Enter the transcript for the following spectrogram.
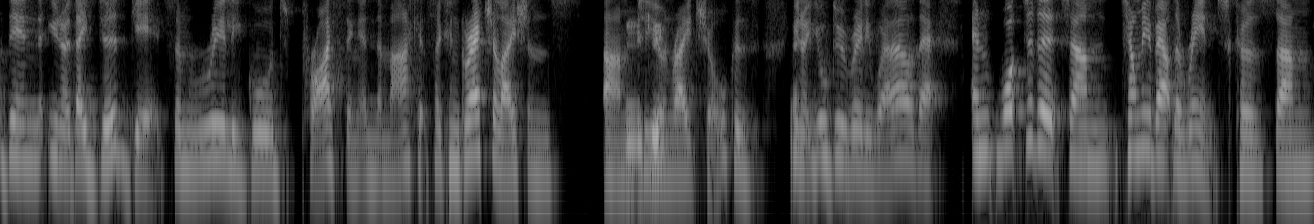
then you know they did get some really good pricing in the market. So congratulations um, to you. you. and Rachel, because you know you'll do really well out of that. And what did it? Um, tell me about the rent, because um,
